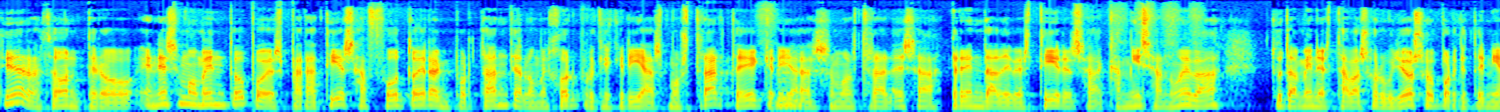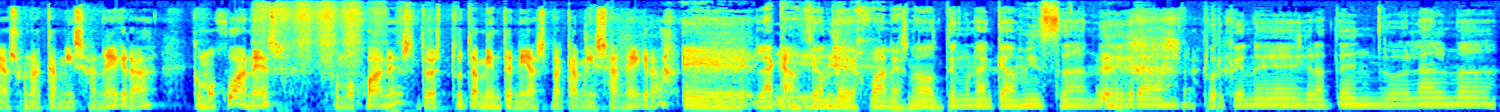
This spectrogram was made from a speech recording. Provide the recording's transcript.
Tienes razón, pero en ese momento, pues para ti esa foto era importante a lo mejor porque querías mostrarte, querías mostrar esa prenda de vestir, esa camisa nueva, Tú también estabas orgulloso porque tenías una camisa negra, como Juanes, como Juanes. Entonces tú también tenías la camisa negra. Eh, la canción de Juanes, ¿no? Tengo una camisa negra porque negra tengo el alma.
